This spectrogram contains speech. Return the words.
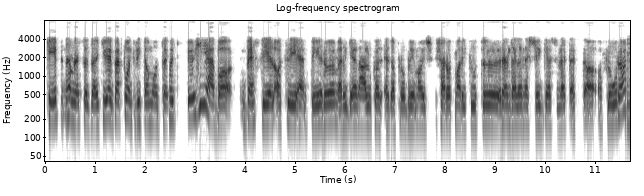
kép, nem lesz hozzá egy üveg, bár pont Rita mondta, hogy ő hiába beszél a CMT-ről, mert ugye náluk ez a probléma, hogy Sarot Maritút rendellenességgel született a, a Flóra. Mm.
